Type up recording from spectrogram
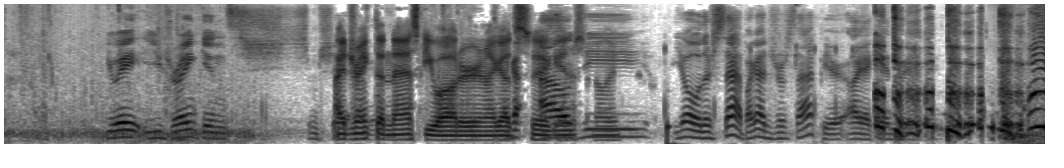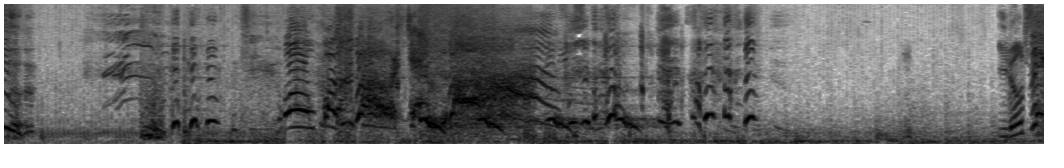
You ate. You drank in sh- some shit. I drank the nasty water and I I got, got sick instantly. algae. Yo, there's sap. I got dr- sap here. Oh, I can't drink. oh fuck! Oh shit! You don't say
